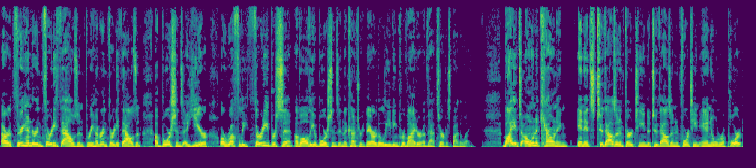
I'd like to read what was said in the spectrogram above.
or 330,000 330,000 abortions a year or roughly 30% of all the abortions in the country. They are the leading provider of that service by the way. By its own accounting, in its 2013 to 2014 annual report,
